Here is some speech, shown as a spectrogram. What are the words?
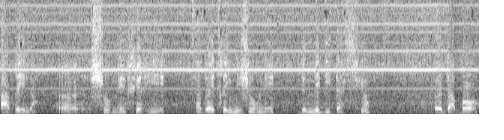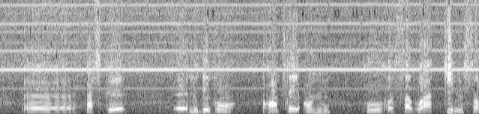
avril, euh, chômé, férié. Ça doit être une journée de méditation euh, d'abord, parce que nous devons rentrer en nous pour savoir qui nous sommes.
